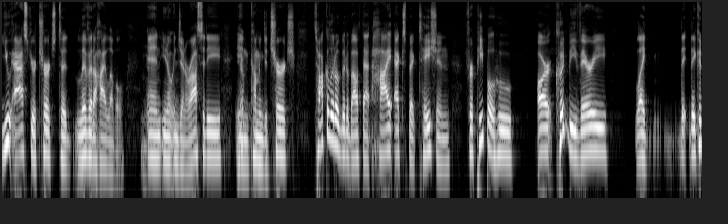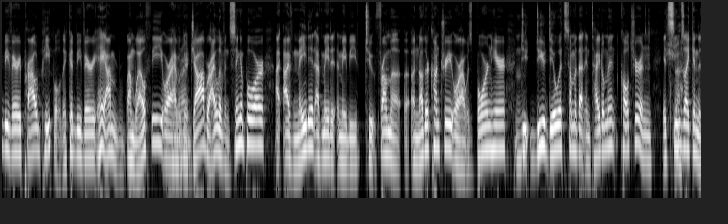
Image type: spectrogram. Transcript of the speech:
you ask your church to live at a high level, and you know, in generosity, in coming to church, talk a little bit about that high expectation for people who are could be very like they, they could be very proud people. They could be very hey i'm i'm wealthy or i have a good job or i live in singapore. I, i've made it. I've made it maybe to from a, another country or i was born here. Do, do you deal with some of that entitlement culture? And it seems like in the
